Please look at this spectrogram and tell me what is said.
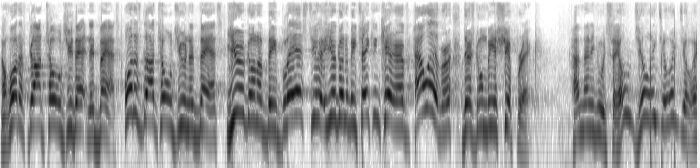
Now, what if God told you that in advance? What if God told you in advance, you're going to be blessed, you're, going to be taken care of, however, there's going to be a shipwreck? How many of you would say, oh, joy, joy, joy?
